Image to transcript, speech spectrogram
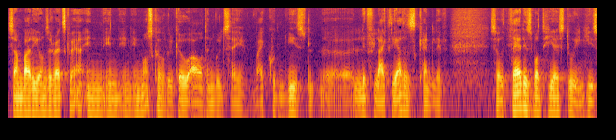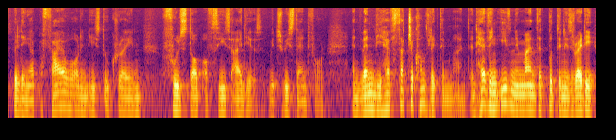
somebody on the Red Square in, in, in, in Moscow will go out and will say, why couldn't we uh, live like the others can live? So that is what he is doing. He's building up a firewall in East Ukraine, full stop of these ideas, which we stand for. And when we have such a conflict in mind, and having even in mind that Putin is ready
